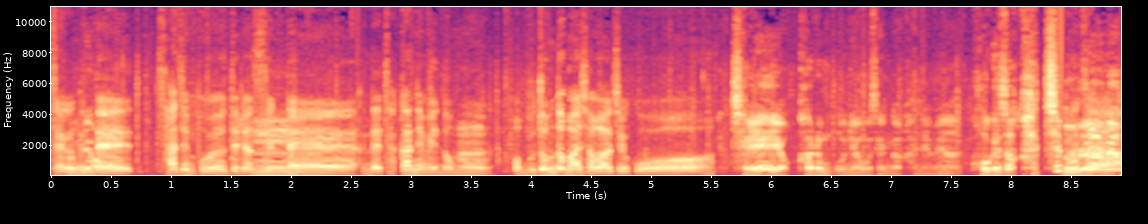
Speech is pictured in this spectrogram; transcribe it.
제가 그럼요. 그때 사진 보여드렸을 음. 때 근데 작가님이 너무 네. 어, 무덤덤하셔가지고 제 역할은 뭐냐고 생각하냐면 거기서 같이 맞아요. 놀라면은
